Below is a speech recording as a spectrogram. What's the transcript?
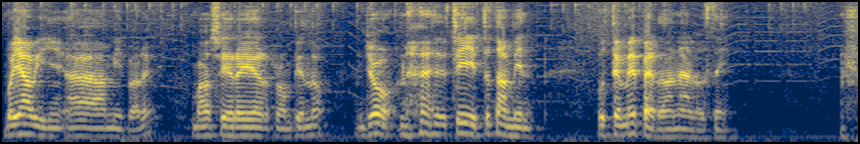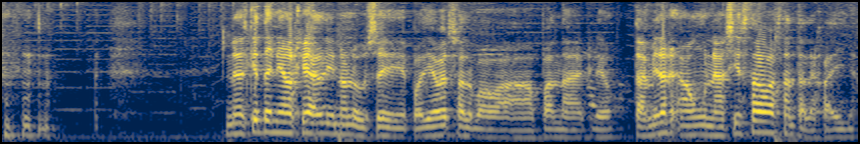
Voy a, a mid, ¿vale? Vamos a ir ahí rompiendo. Yo, sí, tú también. Usted me perdona, lo sé. no es que tenía el gel y no lo usé. Podía haber salvado a panda, creo. También, aún así, estaba bastante alejadilla.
